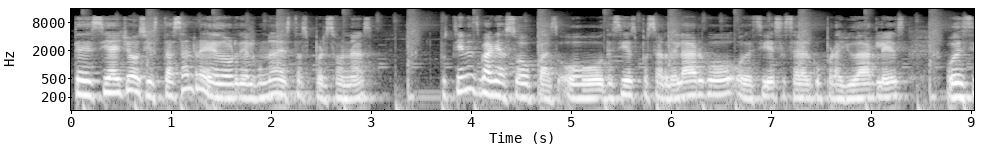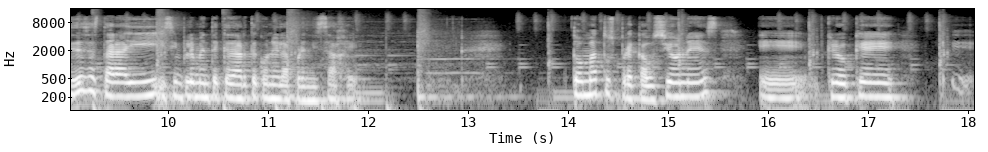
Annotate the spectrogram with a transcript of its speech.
Te decía yo, si estás alrededor de alguna de estas personas, pues tienes varias sopas o decides pasar de largo o decides hacer algo para ayudarles o decides estar ahí y simplemente quedarte con el aprendizaje. Toma tus precauciones, eh, creo que eh,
